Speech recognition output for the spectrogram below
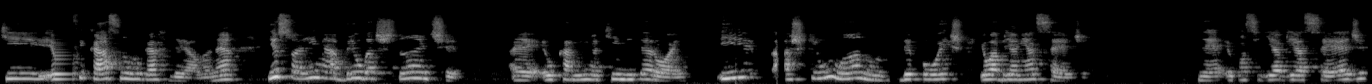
que eu ficasse no lugar dela, né? Isso aí me abriu bastante é, o caminho aqui em Niterói. E acho que um ano depois eu abri a minha sede. Né? Eu consegui abrir a sede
